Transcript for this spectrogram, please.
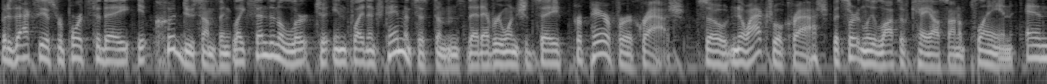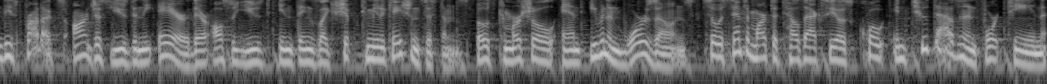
But as Axios reports today, it could do something like send an alert to in flight entertainment systems that everyone should say, prepare for a crash. So, no actual crash, but certainly lots of chaos on a plane. And these products aren't just used in the air, they're they're also used in things like ship communication systems, both commercial and even in war zones. So as Santamarta tells Axios, quote, in 2014,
